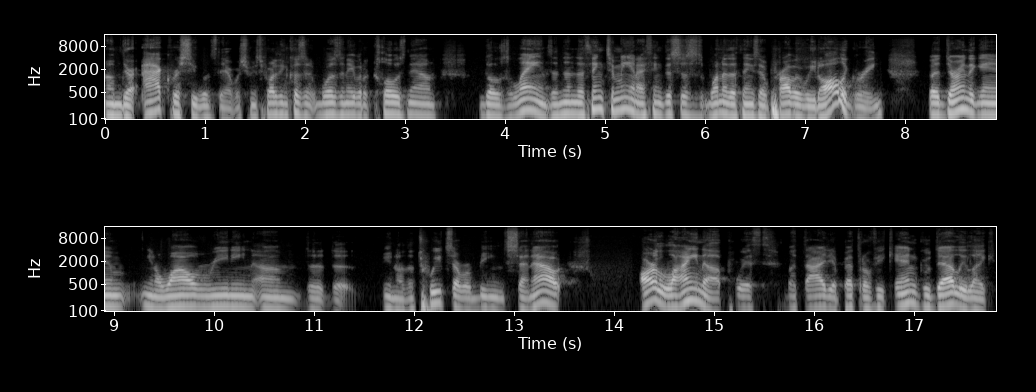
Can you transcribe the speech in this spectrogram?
Um, their accuracy was there, which means Sporting because it wasn't able to close down those lanes. And then the thing to me, and I think this is one of the things that probably we'd all agree, but during the game, you know, while reading um, the the you know the tweets that were being sent out, our lineup with Battaglia, Petrovic, and Gudelj, like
